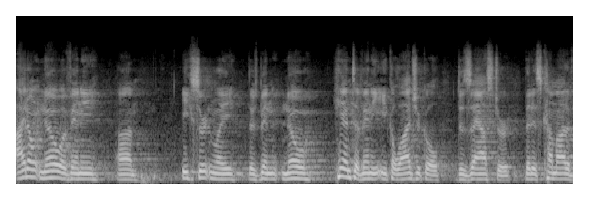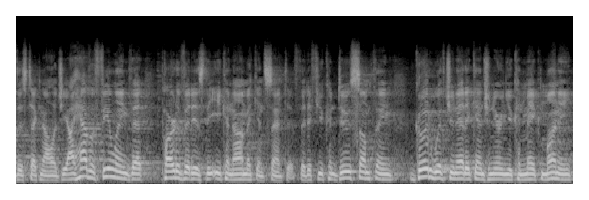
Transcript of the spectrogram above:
I don't know of any, um, certainly, there's been no hint of any ecological disaster that has come out of this technology. I have a feeling that part of it is the economic incentive, that if you can do something good with genetic engineering, you can make money.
